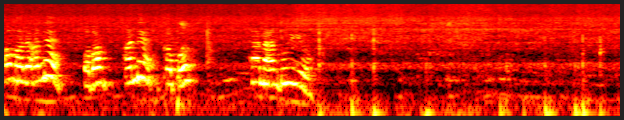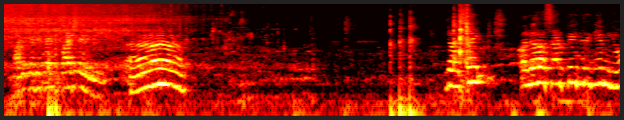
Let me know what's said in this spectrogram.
Ama anne, babam, anne kapı hemen duyuyor. Hadi dedesen sipariş de vereyim. Ha. Ya şey, Alara sen peyniri yemiyor.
